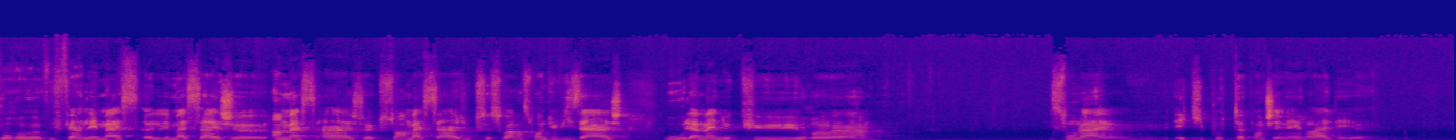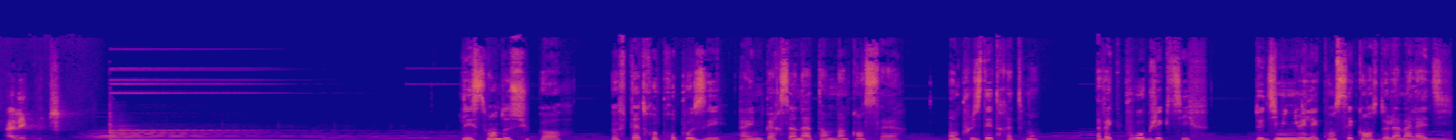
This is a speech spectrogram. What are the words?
pour vous faire les, masses, les massages, un massage, que ce soit un massage ou que ce soit un soin du visage ou la manucure ils sont là, euh, équipe au top en général et euh, à l'écoute. Les soins de support peuvent être proposés à une personne atteinte d'un cancer, en plus des traitements, avec pour objectif de diminuer les conséquences de la maladie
